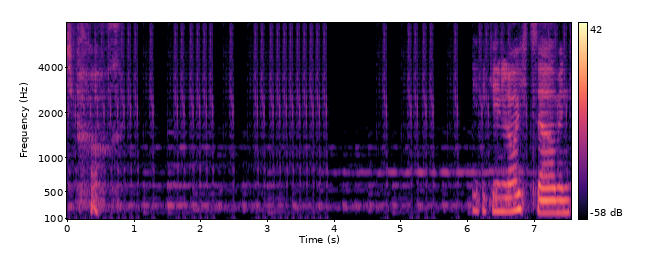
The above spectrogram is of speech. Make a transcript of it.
Ich brauche. Wir gehen Leuchtsamen.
